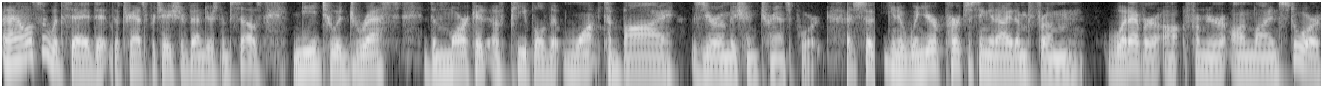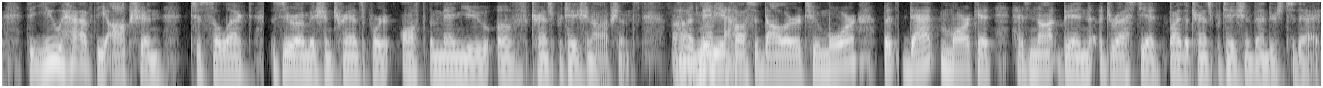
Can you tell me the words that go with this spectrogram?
And I also would say that the transportation vendors themselves need to address the market of people that want to buy zero emission transport. So, you know, when you're purchasing an item from whatever uh, from your online store that you have the option to select zero emission transport off the menu of transportation options. Uh, maybe it costs a dollar or two more, but that market has not been addressed yet by the transportation vendors today.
